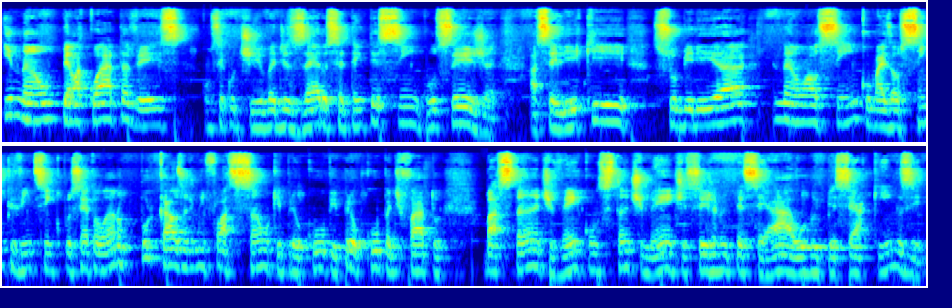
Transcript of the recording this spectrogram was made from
e não pela quarta vez consecutiva de 0,75, ou seja, a Selic subiria não aos 5, mas aos 5,25% ao ano por causa de uma inflação que preocupa e preocupa de fato bastante, vem constantemente, seja no IPCA ou no IPCA 15,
